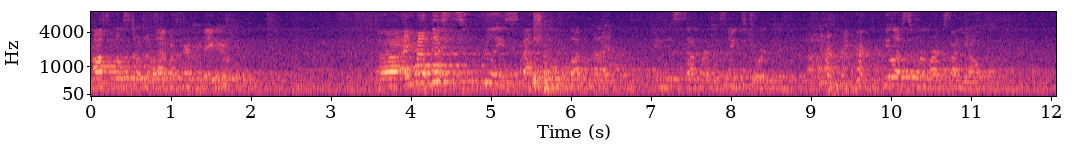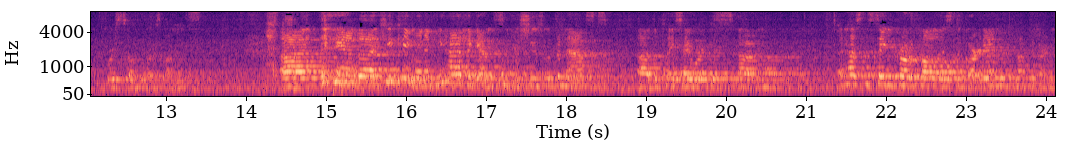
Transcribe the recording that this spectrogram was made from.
hospitals don't know that, but apparently they do. Uh, I had this really special fuck nut in December. His name's Jordan. Uh, he left some remarks on Yelp. We're still in correspondence. Uh, and uh, he came in and he had, again, some issues with the masks. Uh, the place I work is, um, it has the same protocol as the garden, not the garden,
